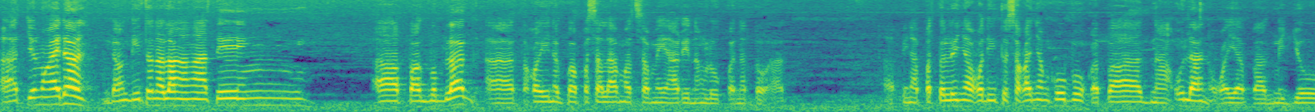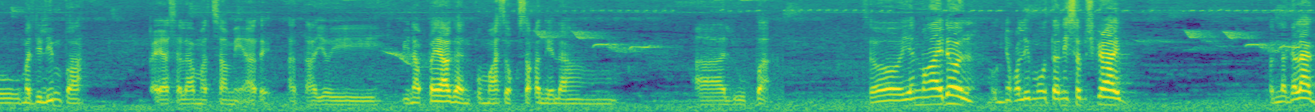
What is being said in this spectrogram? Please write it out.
At yun mga idol, hanggang dito na lang ang ating ah, pagbablog. At ako ay nagpapasalamat sa may-ari ng lupa na to. At ah, pinapatuloy niya ako dito sa kanyang kubo kapag naulan o kaya pag medyo madilim pa. Kaya salamat sa may-ari. At tayo ay pinapayagan pumasok sa kanilang ah, lupa. So, yan mga idol, huwag niyo kalimutan i-subscribe. Panlagalag.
